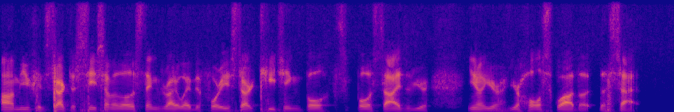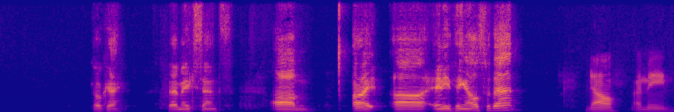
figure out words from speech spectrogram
Um, you can start to see some of those things right away before you start teaching both both sides of your, you know, your your whole squad the, the set. Okay, that makes sense. Um, all right. Uh, anything else with that? No, I mean,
